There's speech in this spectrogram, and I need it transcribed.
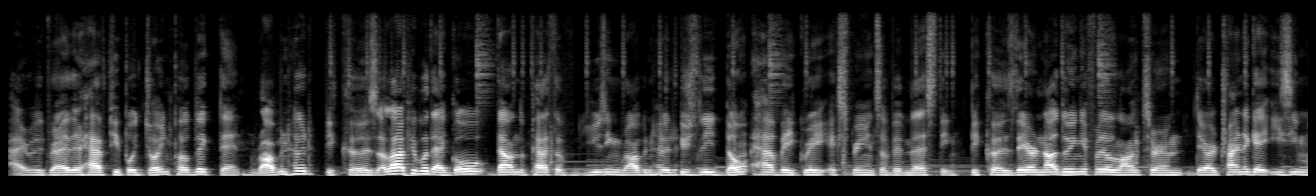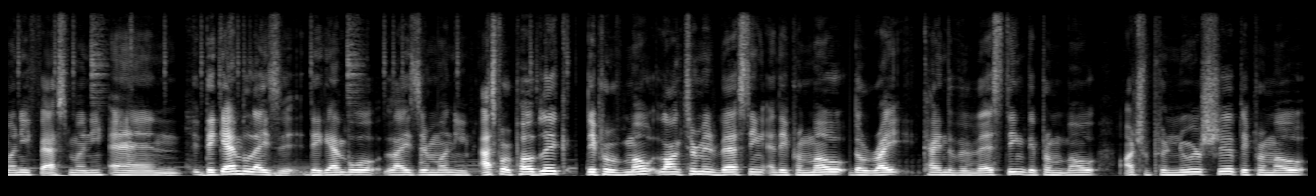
I would rather have people join public than Robinhood because a lot of people that go down the path of using Robinhood usually don't have a great experience of investing because they are not doing it for the long term. They are trying to get easy money, fast money, and they gambleize it. They gambleize their money. As for public, they promote long-term investing and they promote the right kind of investing. They promote entrepreneurship. They promote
